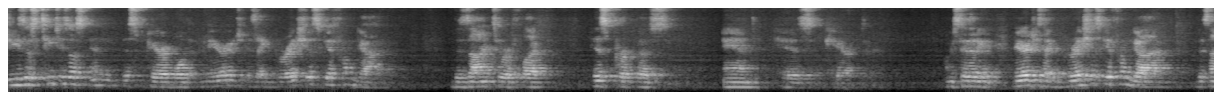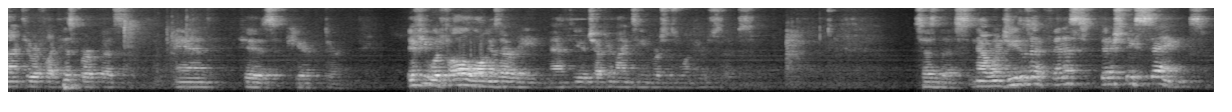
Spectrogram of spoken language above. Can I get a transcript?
Jesus teaches us in this parable that marriage is a gracious gift from God designed to reflect his purpose and his character. Let me say that again. Marriage is a gracious gift from God designed to reflect his purpose and his character. If you would follow along as I read Matthew chapter 19, verses 1 through 6. Says this Now, when Jesus had finished, finished these sayings,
